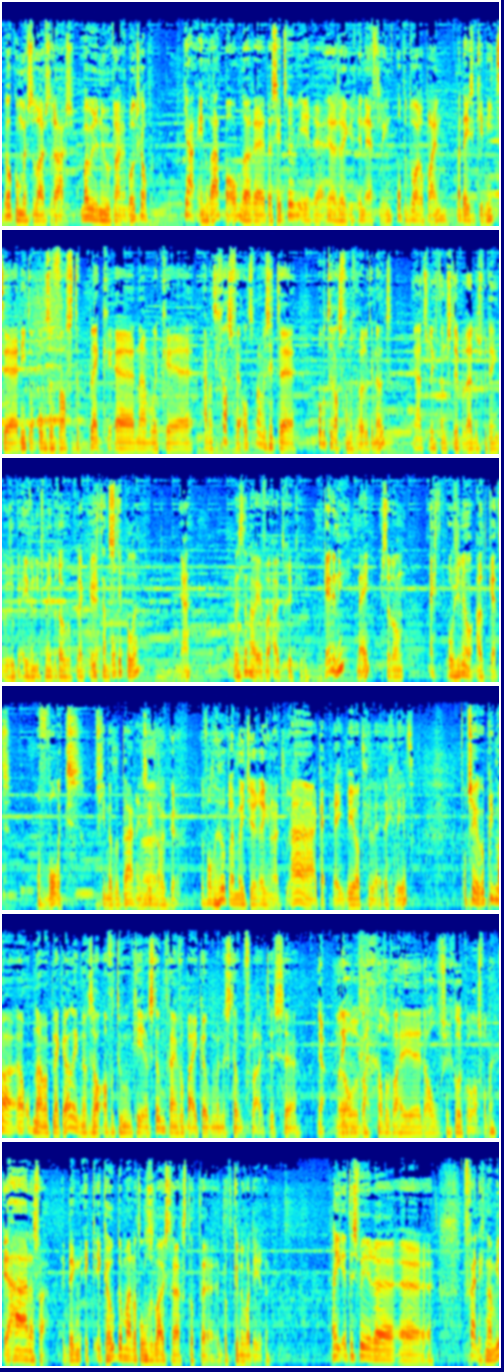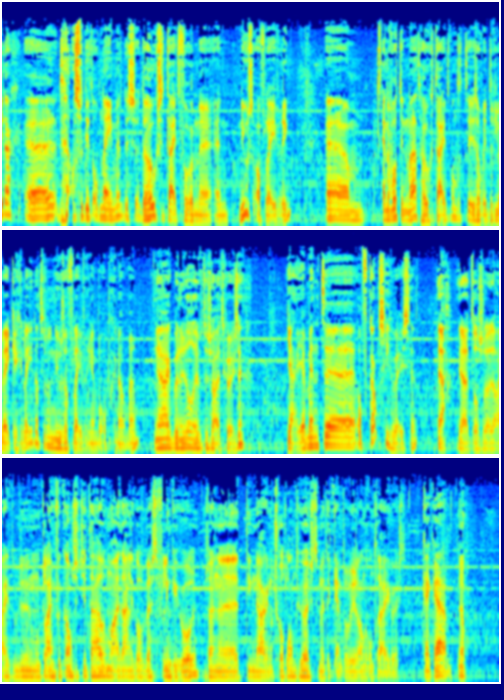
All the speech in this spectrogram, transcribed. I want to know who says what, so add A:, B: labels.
A: Welkom beste luisteraars bij weer een nieuwe kleine boodschap.
B: Ja, inderdaad Paul, daar, eh, daar zitten we weer. eh.
A: Jazeker, in Efteling, op het Dwarrelplein.
B: Maar deze keer niet, eh, niet op onze vaste plek, namelijk aan het grasveld. Maar we zitten op het terras van de Vrolijke Noot.
A: Ja, het is licht aan het stippelen, dus we denken we zoeken even een iets meer droge plek.
B: Ligt aan het stippelen.
A: Ja.
B: Wat is dat nou weer voor uitdrukking?
A: Ken je dat niet?
B: Nee?
A: Is dat dan echt origineel Outcats?
B: Of wolks? Misschien dat het daarin
A: Ah,
B: zit
A: dat zou kunnen. Er valt een heel klein beetje regen uit de lucht.
B: Ah, kijk, hey, weer wat gele- geleerd. Op zich ook een prima eh, opnameplek. Alleen er zal af en toe een keer een stoomtrein voorbij komen met een stoomfluit. Dus eh,
A: Ja, maar
B: Denk-
A: eh, de halve cirkel ook wel last van. Hè?
B: Ja, dat is waar. Ik, denk, ik, ik hoop dan maar dat onze luisteraars dat, dat kunnen waarderen. Hey, het is weer eh vrijdag namiddag als we dit opnemen. Dus de hoogste tijd voor een, een nieuwsaflevering. Ehm, en er wordt inderdaad hoog tijd, want het is alweer drie weken geleden dat we een nieuwsaflevering hebben opgenomen.
A: Ja, ik ben er heel even tussenuit geweest. Hè?
B: Ja, jij bent eh, op vakantie geweest hè?
A: Ja, ja, het was eh, eigenlijk de bedoeling om een klein vakantietje te houden, maar uiteindelijk was het best een flinke geworden. We zijn eh, tien dagen naar Schotland geweest, met de camper weer aan het rondrijden geweest.
B: Kijk aan.
A: Ja.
